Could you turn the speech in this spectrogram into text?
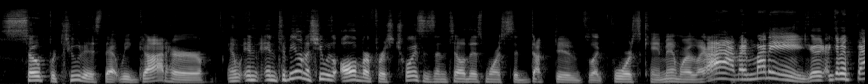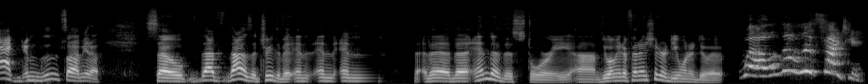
so fortuitous that we got her. And, and, and to be honest, she was all of our first choices until this more seductive like force came in. Where like, ah, my money, I get it back, and then some, you know. So that that was the truth of it. And and and the the end of this story. Um, do you want me to finish it, or do you want to do it? Well, no, let's tag team.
